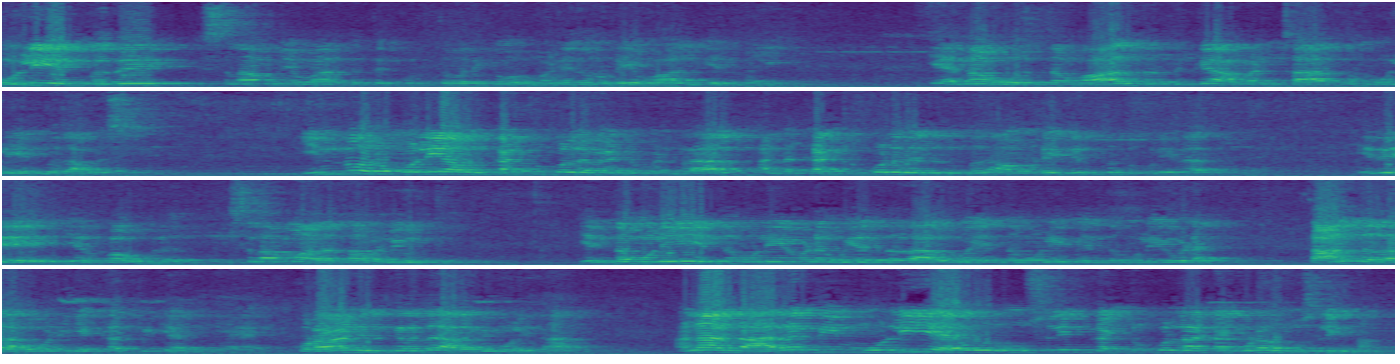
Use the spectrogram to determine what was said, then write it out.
மொழி என்பது இஸ்லாமிய மார்க்கத்தை பொறுத்த வரைக்கும் ஒரு மனிதனுடைய வாழ்வியல் வழி. ஏன்னா ஒருத்தன் வாழ்றதுக்கு அவன் சார்ந்த மொழி என்பது அவசியம். இன்னொரு மொழி அவன் கற்றுக்கொள்ள வேண்டும் என்றால் அந்த கற்றுக்கொள்ளுதல் என்பது அவனுடைய விருப்பத்துக்குரியதாக இருக்கும். இது இயல்பாக உள்ளது. இஸ்லாமும் அதை தான் வலியுறுத்துது. எந்த மொழியும் எந்த மொழியை விட உயர்ந்ததாகவோ எந்த மொழியும் எந்த மொழியை விட தாழ்ந்ததாகவோ நீங்கள் கற்பிக்காதீங்க. குரான் இருக்கிறது அரபி மொழி தான் ஆனால் அந்த அரபி மொழியை ஒரு முஸ்லீம் கற்றுக்கொள்ளாட்டா கூட ஒரு முஸ்லீம் தான்.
